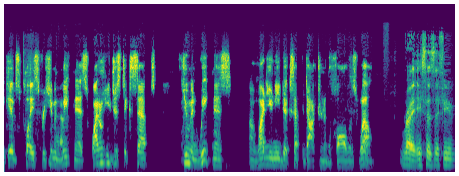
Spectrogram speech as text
gives place for human yeah. weakness why don't you just accept human weakness uh, why do you need to accept the doctrine of the fall as well? Right. He says if you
